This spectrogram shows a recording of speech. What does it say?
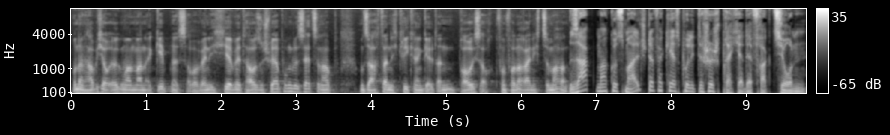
und dann habe ich auch irgendwann mal ein Ergebnis. Aber wenn ich hier mit tausend Schwerpunkte setze und, hab, und sage dann, ich kriege kein Geld, dann brauche ich es auch von vornherein nicht zu machen. Sagt Markus Malsch, der verkehrspolitische Sprecher der Fraktion.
